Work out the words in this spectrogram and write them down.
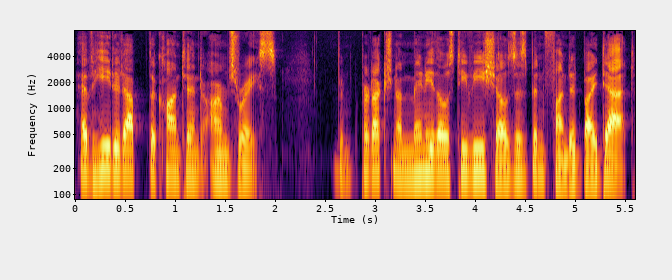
have heated up the content arms race. The production of many of those TV shows has been funded by debt.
